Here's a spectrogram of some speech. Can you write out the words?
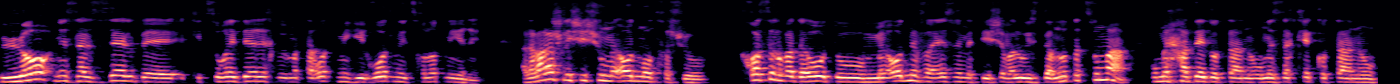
לא נזלזל בקיצורי דרך ומטרות מהירות וניצחונות מהירים. הדבר השלישי שהוא מאוד מאוד חשוב, חוסר ודאות הוא מאוד מבאס ומתיש, אבל הוא הזדמנות עצומה, הוא מחדד אותנו, הוא מזקק אותנו,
